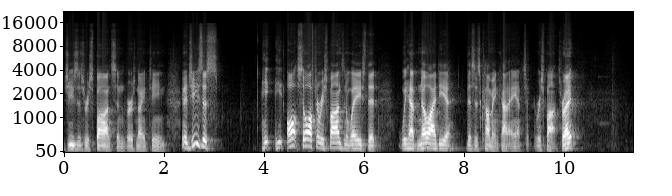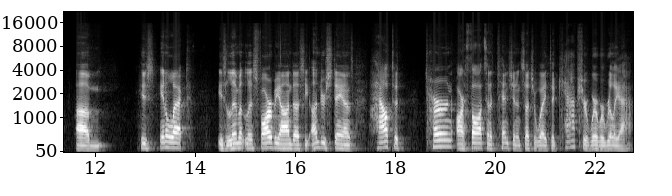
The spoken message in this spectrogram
Jesus' response in verse 19. You know, Jesus, he, he all, so often responds in ways that we have no idea this is coming kind of answer, response, right? Um, his intellect is limitless, far beyond us. He understands how to turn our thoughts and attention in such a way to capture where we're really at.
